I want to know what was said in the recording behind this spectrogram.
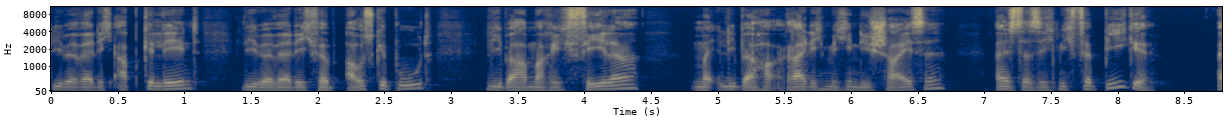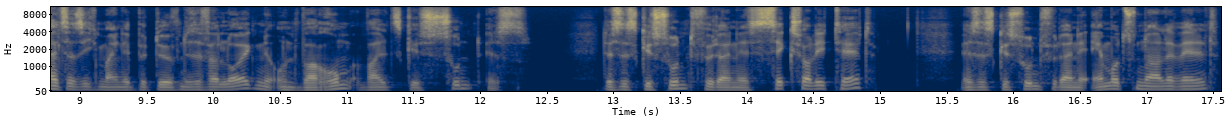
lieber werde ich abgelehnt, lieber werde ich ausgebuht, lieber mache ich Fehler, lieber reite ich mich in die Scheiße, als dass ich mich verbiege, als dass ich meine Bedürfnisse verleugne. Und warum? Weil es gesund ist. Das ist gesund für deine Sexualität, es ist gesund für deine emotionale Welt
